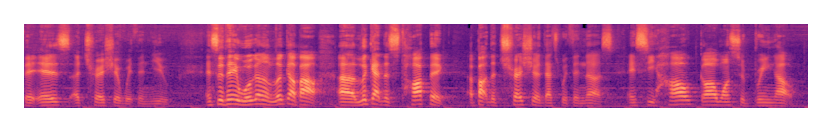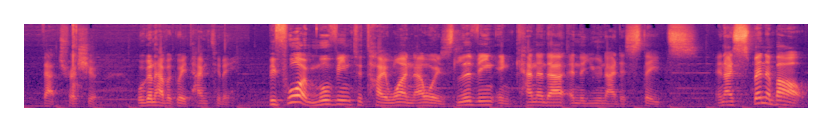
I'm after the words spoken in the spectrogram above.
there is a treasure within you. And so today we're going to look about uh, look at this topic about the treasure that's within us and see how God wants to bring out that treasure. We're going to have a great time today. Before moving to Taiwan, I was living in Canada and the United States and I spent about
